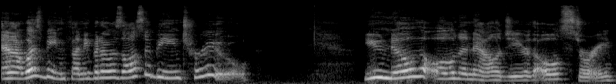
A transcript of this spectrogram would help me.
And I was being funny, but I was also being true. You know the old analogy or the old story.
